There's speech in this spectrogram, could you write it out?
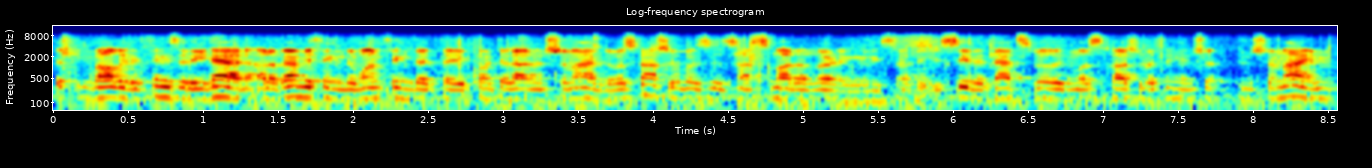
the things that he had, out of everything, the one thing that they pointed out in Shemaim, the was kasha, was his hasmad and learning. And he said that you see that that's really the most kasha thing in, Sh- in Shemaim,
